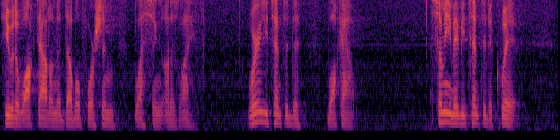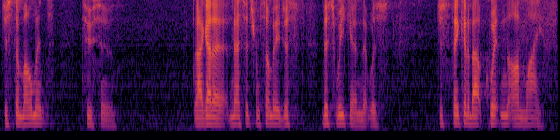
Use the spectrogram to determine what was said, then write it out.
he would have walked out on a double portion blessing on his life. Where are you tempted to walk out? Some of you may be tempted to quit just a moment too soon. I got a message from somebody just this weekend that was just thinking about quitting on life.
